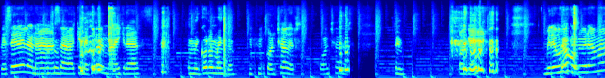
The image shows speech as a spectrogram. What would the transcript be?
PC de la NASA, que me corra el Minecraft, Me corre el Minecraft. Con shaders, con shaders. Sí. Ok. Miremos el cronograma,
